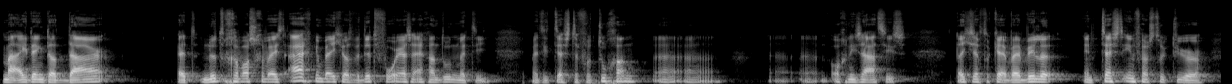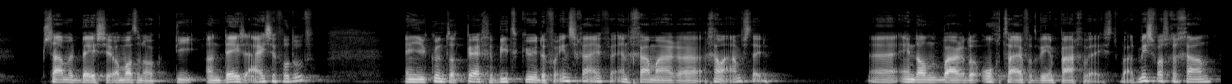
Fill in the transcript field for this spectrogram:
maar ik denk dat daar het nuttige was geweest, eigenlijk een beetje wat we dit voorjaar zijn gaan doen met die, met die testen voor toegang uh, uh, organisaties. Dat je zegt, oké, wij willen een testinfrastructuur samen met BCO, wat dan ook, die aan deze eisen voldoet. En je kunt dat per gebied kun je ervoor inschrijven en ga maar, ga maar aanbesteden. En dan waren er ongetwijfeld weer een paar geweest waar het mis was gegaan.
